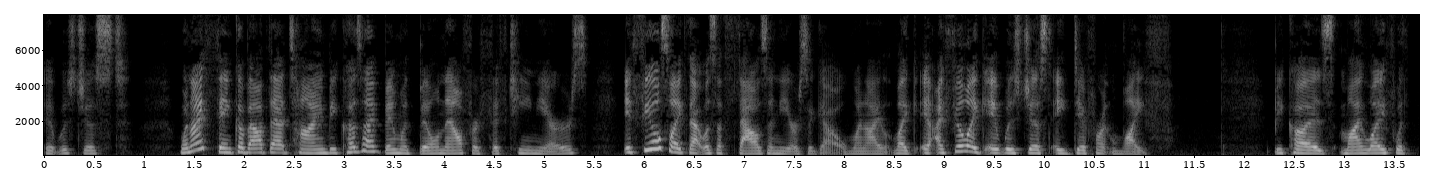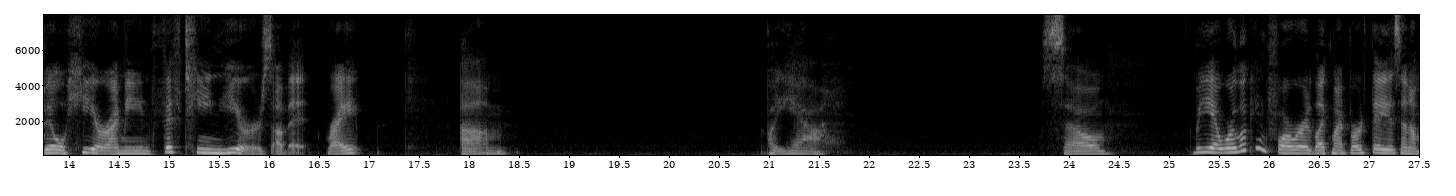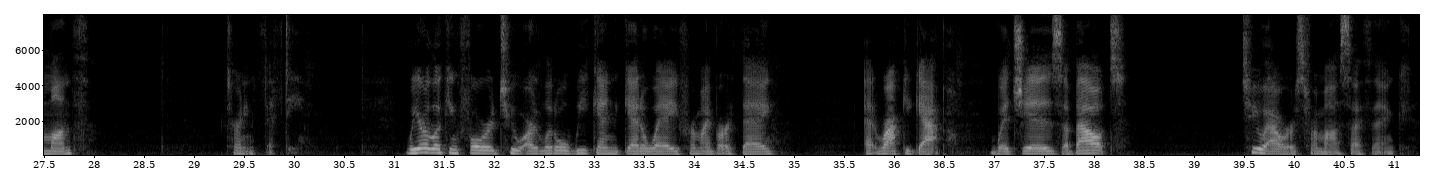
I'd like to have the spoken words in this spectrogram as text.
it was just when I think about that time, because I've been with Bill now for 15 years, it feels like that was a thousand years ago when I like, I feel like it was just a different life because my life with Bill here, I mean, 15 years of it, right? Um, but yeah. So, but yeah, we're looking forward. Like my birthday is in a month turning 50. We are looking forward to our little weekend getaway for my birthday at Rocky Gap, which is about two hours from us, I think.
